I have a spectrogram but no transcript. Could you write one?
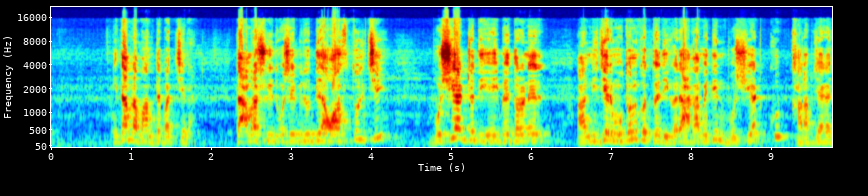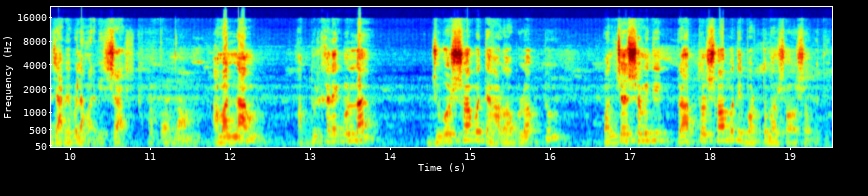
এটা আমরা মানতে পারছি না। তাই আমরা সুজিত বোসের বিরুদ্ধে আওয়াজ তুলছি। বসিয়ার যদি এই ধরনের আর নিজের মতন করে তৈরি করে আগামী দিন বসিরহাট খুব খারাপ জায়গায় যাবে বলে আমার বিশ্বাস। আপনার নাম? আমার নাম আব্দুল খালেক মোল্লা যুব সভাপতি হাড়োয়া ব্লক টু পঞ্চায়েত সমিতির প্রাক্তন সভাপতি বর্তমান সহসভাপতি।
